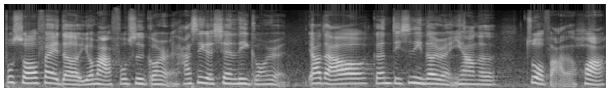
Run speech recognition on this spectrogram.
不收费的有马富士公园，它是一个县立公园，要达到跟迪士尼乐园一样的做法的话，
